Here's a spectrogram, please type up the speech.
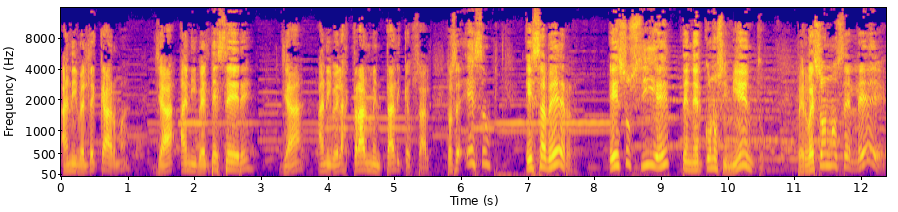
a nivel de karma, ya a nivel de seres, ya a nivel astral, mental y causal. Entonces, eso es saber. Eso sí es tener conocimiento. Pero eso no se lee.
